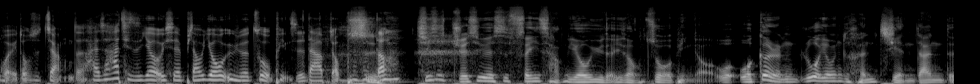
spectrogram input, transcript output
围都是这样的，还是它其实也有一些比较忧郁的作品，只是大家比较不知道？其实爵士乐是非常忧郁的一种作品哦。我我个人如果用一个很简单的，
